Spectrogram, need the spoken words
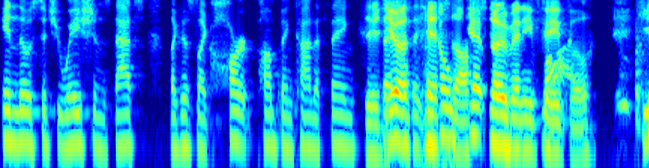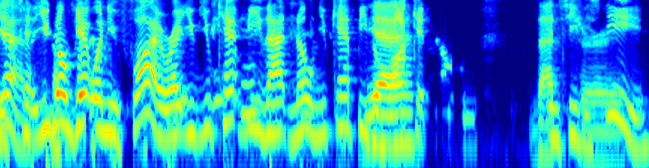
in those situations that's like this like heart pumping kind of thing Dude, that- you have you pissed don't off so many people. You've yeah that you don't get when you fly right you you can't be that gnome you can't be the Yeah. rocket gnome That's in true. TBC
